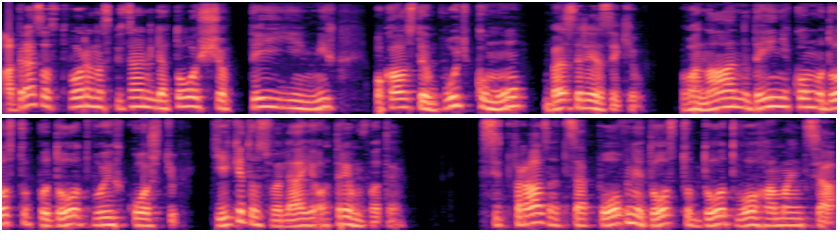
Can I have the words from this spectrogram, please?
Адреса створена спеціально для того, щоб ти її міг показувати будь-кому без ризиків. Вона не дає нікому доступу до твоїх коштів, тільки дозволяє отримувати. Сітфраза це повний доступ до твого гаманця.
